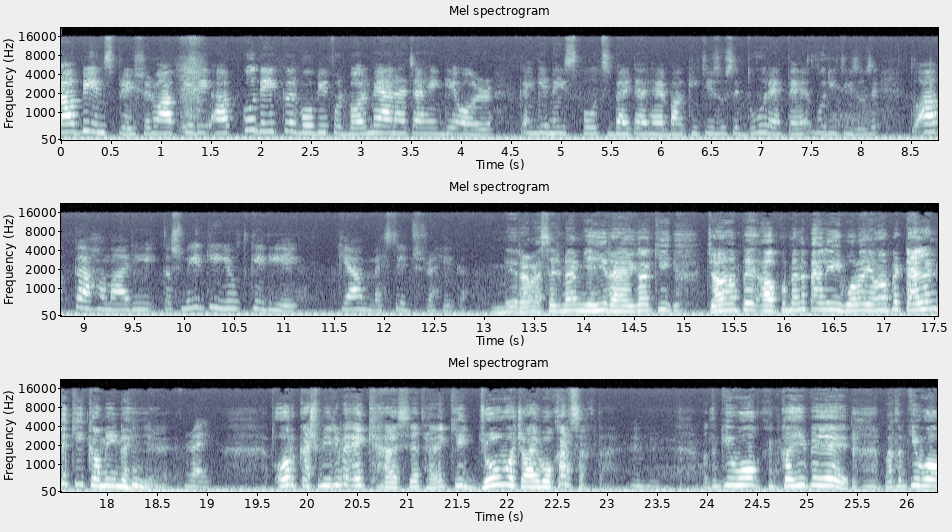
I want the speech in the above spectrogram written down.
आप भी इंस्पिरेशन हो आपके दे, आपको देखकर वो भी फुटबॉल में आना चाहेंगे और कहेंगे नहीं स्पोर्ट्स बेटर है बाकी चीज़ों से दूर रहते हैं बुरी चीज़ों से। तो आपका हमारी कश्मीर की यूथ के लिए क्या मैसेज रहेगा? मेरा मैसेज मैम यही रहेगा कि जहाँ पे आपको मैंने पहले ही बोला यहाँ पे टैलेंट की कमी नहीं है। और कश्मीरी में एक खासियत है कि जो वो चाहे वो कर सकता है। mm-hmm. मतलब कि वो कहीं पे ये मतलब कि वो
